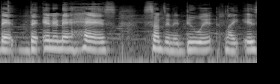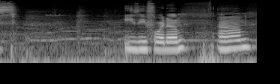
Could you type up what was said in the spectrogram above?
that the internet has something to do with. Like it's easy for them. Um,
